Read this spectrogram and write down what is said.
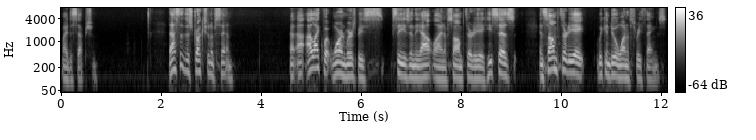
my deception. That's the destruction of sin. And I, I like what Warren Wiersbe sees in the outline of Psalm 38. He says in Psalm 38, we can do one of three things.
